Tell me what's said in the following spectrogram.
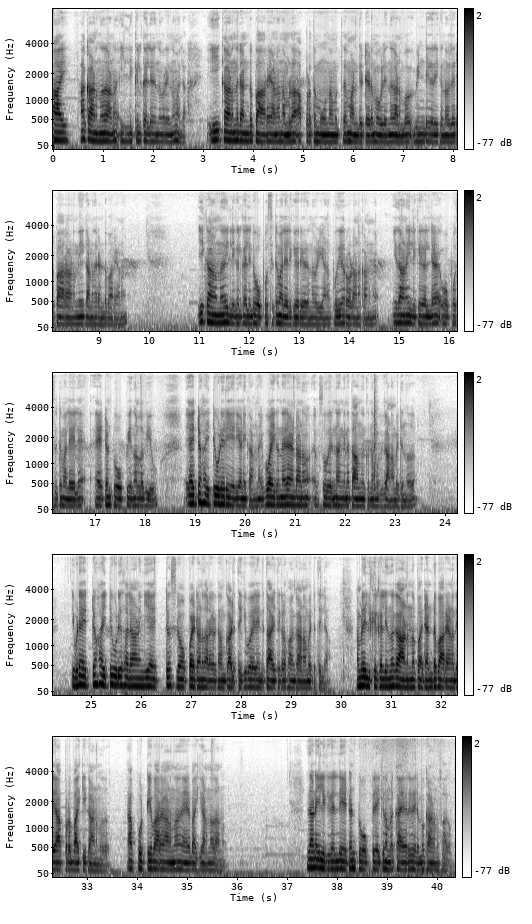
Hi. ആ കാണുന്നതാണ് ഇല്ലിക്കൽ കല്ല് എന്ന് പറയുന്ന മല. ഈ കാണുന്ന രണ്ട് പാറയാണ് നമ്മൾ അപ്പുറത്തെ മൂന്നാമത്തെ മൺതിട്ടയുടെ മുകളിൽ നിന്ന് കാണുമ്പോൾ വിണ്ട് കയറിയിരിക്കുന്ന പോലെ ഒരു പാറ കാണുന്ന ഈ കാണുന്ന രണ്ട് പാറയാണ്. ഈ കാണുന്ന ഇല്ലിക്കൽ കല്ലിന്റെ ഓപ്പോസിറ്റ് മലയിൽ കയറി വരുന്ന വഴിയാണ് പുതിയ റോഡാണ് കാണുന്നത്. ഇതാണ് ഇല്ലിക്കൽ കല്ലിന്റെ ഓപ്പോസിറ്റ് മലയിലെ ഏറ്റവും ടോപ്പിൽ നിന്നുള്ള വ്യൂ. ഏറ്റവും ഹൈറ്റ് കൂടിയ ഒരു ഏരിയയാണ് ഈ കാണുന്നത്. ഇപ്പോൾ വൈകുന്നേരം ആയതാണ് സൂര്യൻ അങ്ങനെ താന്നു നിൽക്കുന്നത് നമുക്ക് കാണാൻ പറ്റുന്നത്. ഇവിടെ ഏറ്റവും ഹൈറ്റ് കൂടിയ സ്ഥലമാണെങ്കിൽ ഏറ്റവും സ്ലോപ്പായിട്ടാണ് തടകെടുക്കുക നമുക്ക് അടുത്തേക്ക് പോയാൽ അതിന്റെ താഴത്തേക്കുള്ള ഭാഗം കാണാൻ പറ്റത്തില്ല. നമ്മൾ ഇൽക്കൽ കല്ലിൽ നിന്ന് കാണുന്ന രണ്ട് പാറയാണ് ദേ അപ്പുറം ബാക്കി കാണുന്നത്. ആ പൊട്ടിയ പാറ കാണുന്നത് നേരെ ബാക്കി കാണുന്നതാണ് ഇതാണ് ഇല്ലിക്കലിന്റെ ഏറ്റവും ടോപ്പിലേക്ക് നമ്മൾ കയറി വരുമ്പോൾ കാണുന്ന ഭാഗം.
